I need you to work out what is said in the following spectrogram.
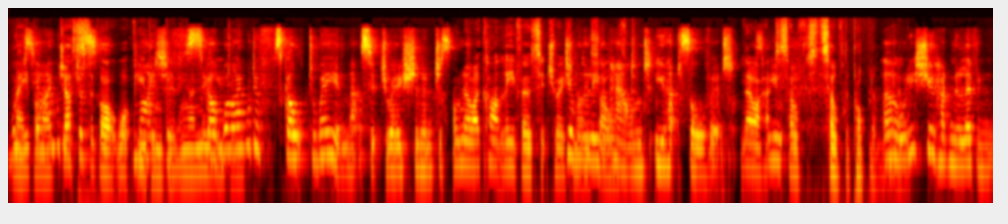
Well, you see, Mabel. I would just, forgot. What you've been doing? I knew sculpt- you Well, I would have skulked away in that situation and just Oh, no, I can't leave a situation You didn't want to leave a pound. You had to solve it. No, I had you- to solve solve the problem. Oh, at least you had an 11,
